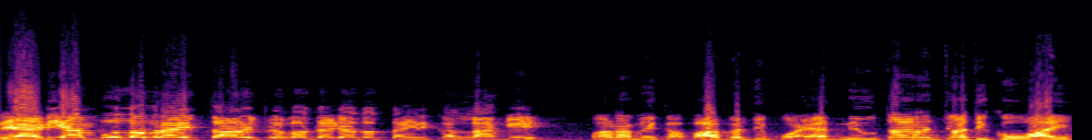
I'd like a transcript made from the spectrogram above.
રેડિયામ બોલવરાય તાણી પેલો દડ્યો તો ત્રણ કલાકે. પણ અમે કભા પરથી ભોયા જ નહીં ઉતારણ ચોથી ખોવાય.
